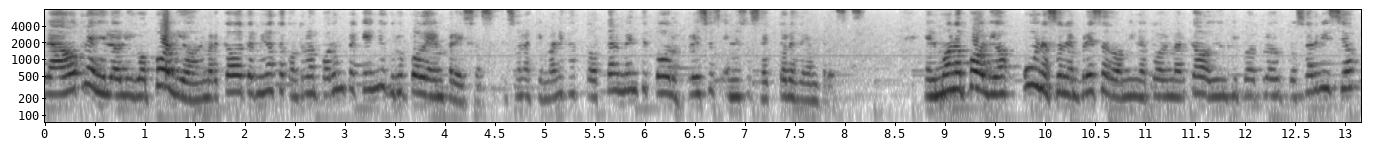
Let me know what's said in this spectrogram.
La otra es el oligopolio. El mercado determinado está controlado por un pequeño grupo de empresas, que son las que manejan totalmente todos los precios en esos sectores de empresas. El monopolio, una sola empresa domina todo el mercado de un tipo de producto o servicio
